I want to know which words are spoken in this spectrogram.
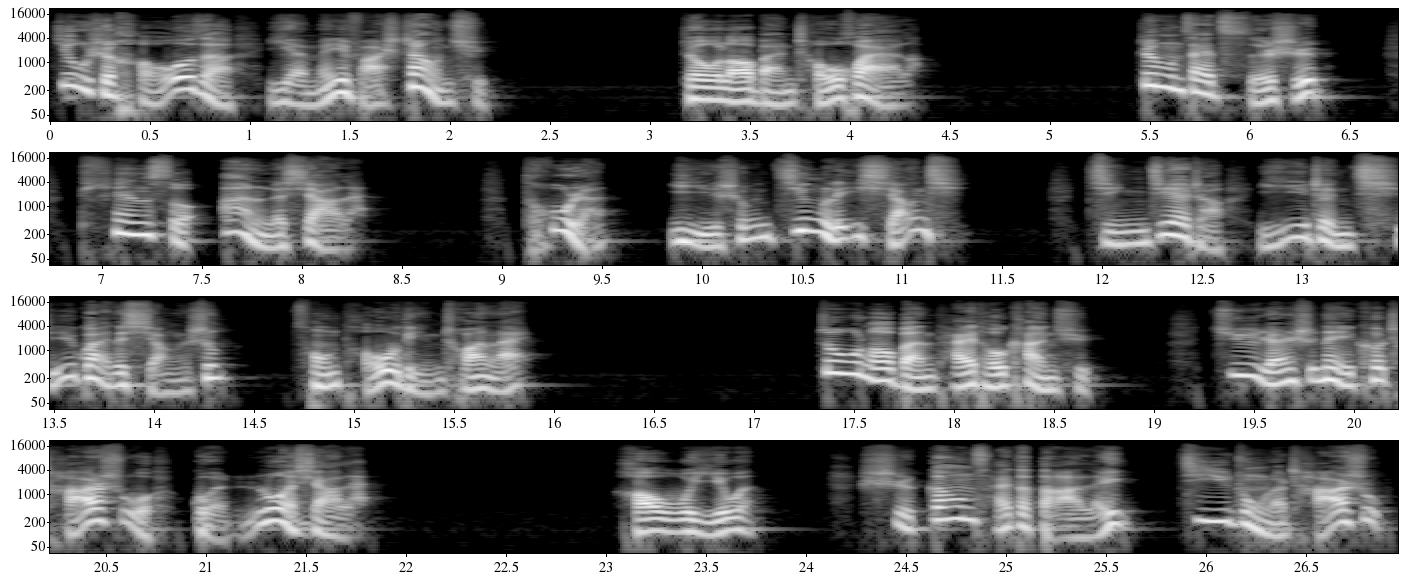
就是猴子也没法上去。周老板愁坏了。正在此时，天色暗了下来，突然一声惊雷响起。紧接着，一阵奇怪的响声从头顶传来。周老板抬头看去，居然是那棵茶树滚落下来。毫无疑问，是刚才的打雷击中了茶树。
